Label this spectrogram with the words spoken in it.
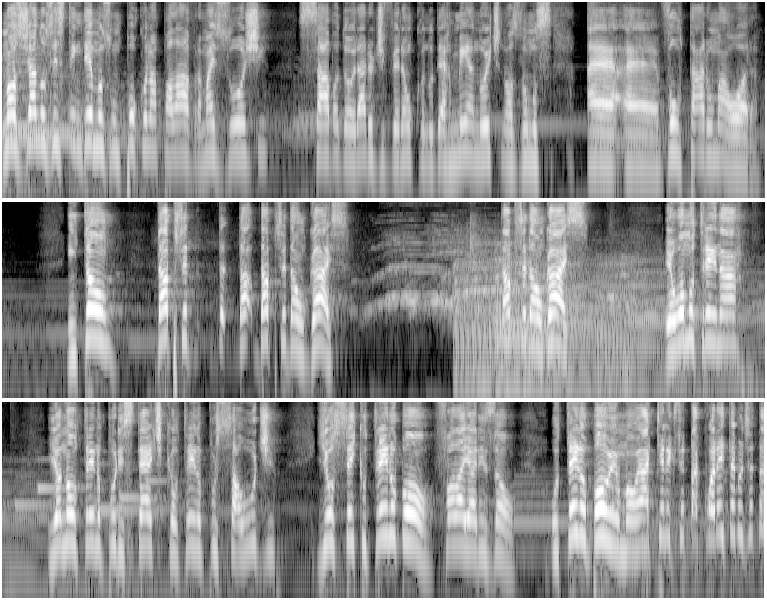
Nós já nos estendemos um pouco na palavra, mas hoje, sábado, é horário de verão, quando der meia-noite, nós vamos é, é, voltar uma hora. Então, dá para você, dá, dá você dar um gás? Dá para você dar um gás? Eu amo treinar. E eu não treino por estética, eu treino por saúde. E eu sei que o treino bom, fala aí, Arizão. O treino bom, irmão, é aquele que você está 40 minutos, você está.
